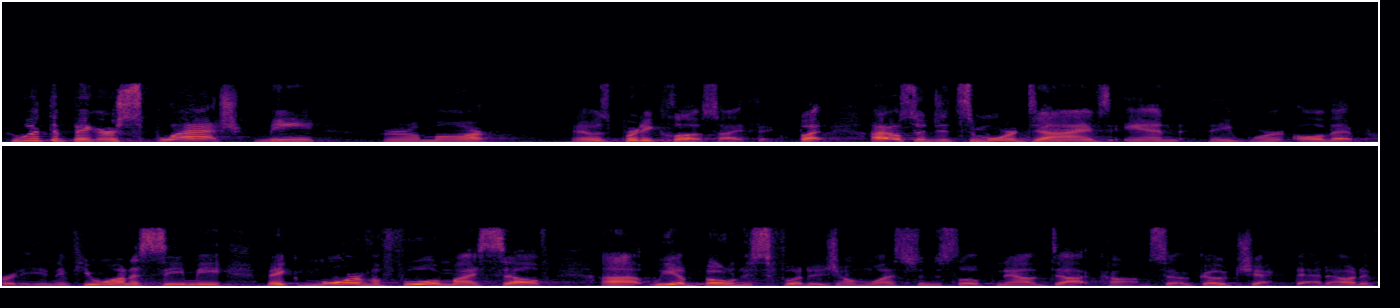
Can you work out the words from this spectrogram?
who had the bigger splash, me or Ammar? It was pretty close, I think. But I also did some more dives, and they weren't all that pretty. And if you want to see me make more of a fool of myself, uh, we have bonus footage on WesternSlopeNow.com. So go check that out if you.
